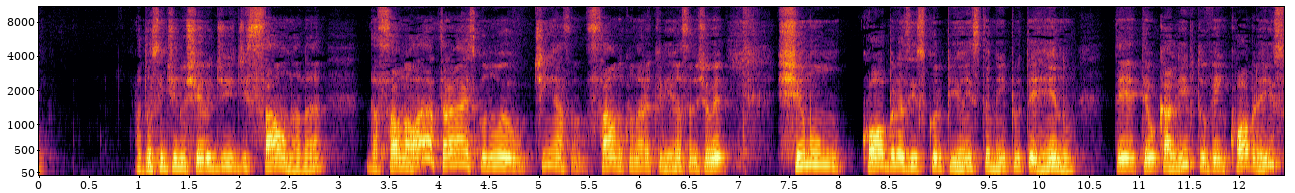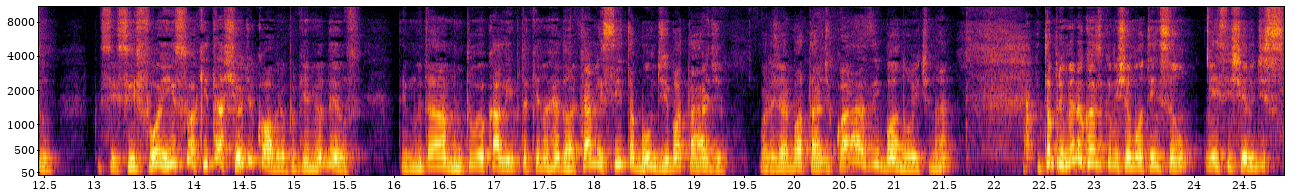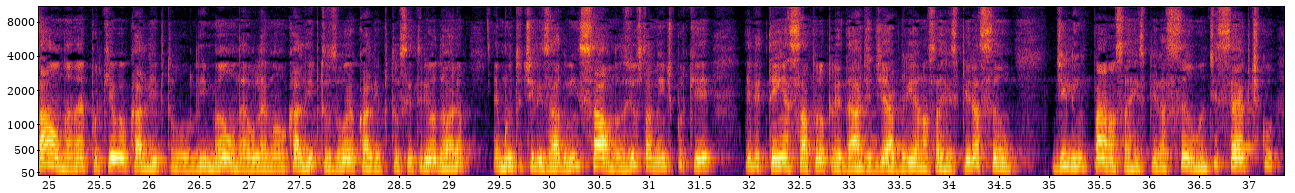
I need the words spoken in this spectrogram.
eu tô sentindo o cheiro de, de sauna, né? Da sauna lá atrás, quando eu tinha sauna, quando eu era criança, deixa eu ver, chamam cobras e escorpiões também para o terreno. Ter, eucalipto vem cobra, é isso? Se, se for isso, aqui tá cheio de cobra, porque, meu Deus, tem muita, muito eucalipto aqui no redor. Carmicita, bom dia, boa tarde. Agora já é boa tarde, quase boa noite, né? Então a primeira coisa que me chamou a atenção é esse cheiro de sauna, né? Porque o eucalipto limão, né, o lemon eucaliptus ou eucalipto citriodora é muito utilizado em saunas, justamente porque ele tem essa propriedade de abrir a nossa respiração, de limpar a nossa respiração, antisséptico.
